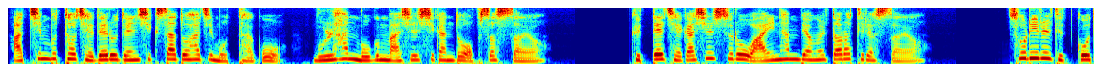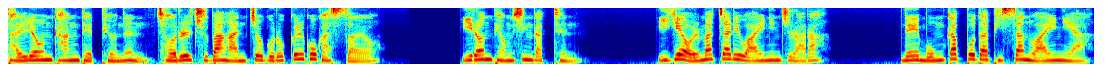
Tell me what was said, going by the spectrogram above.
아침부터 제대로 된 식사도 하지 못하고 물 한 모금 마실 시간도 없었어요. 그때 제가 실수로 와인 한 병을 떨어뜨렸어요. 소리를 듣고 달려온 강 대표는 저를 주방 안쪽으로 끌고 갔어요. 이런 병신 같은. 이게 얼마짜리 와인인 줄 알아? 내 몸값보다 비싼 와인이야.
